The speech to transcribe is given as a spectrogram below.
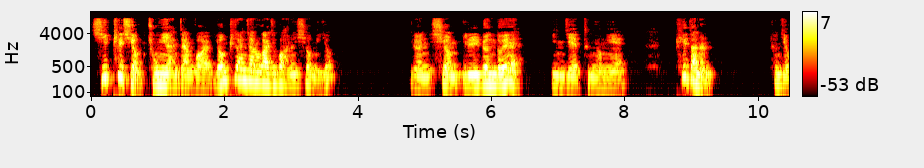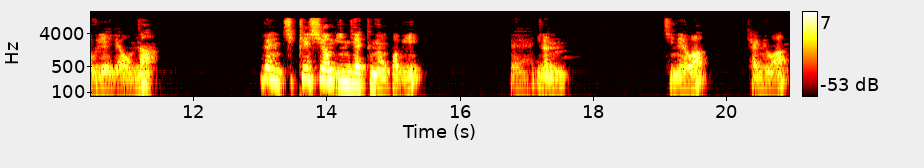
지필 시험, 종이 한 장과 연필 한 장으로 가지고 하는 시험이죠. 이런 시험 일변도의 인재 등용의 폐단은 현재 우리에게 없나? 이런 지필 시험 인재 등용법이 예, 이런 진해와 개미와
